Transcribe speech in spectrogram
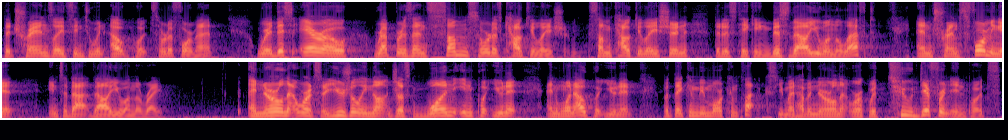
that translates into an output sort of format where this arrow represents some sort of calculation, some calculation that is taking this value on the left and transforming it into that value on the right. And neural networks are usually not just one input unit and one output unit, but they can be more complex. You might have a neural network with two different inputs,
